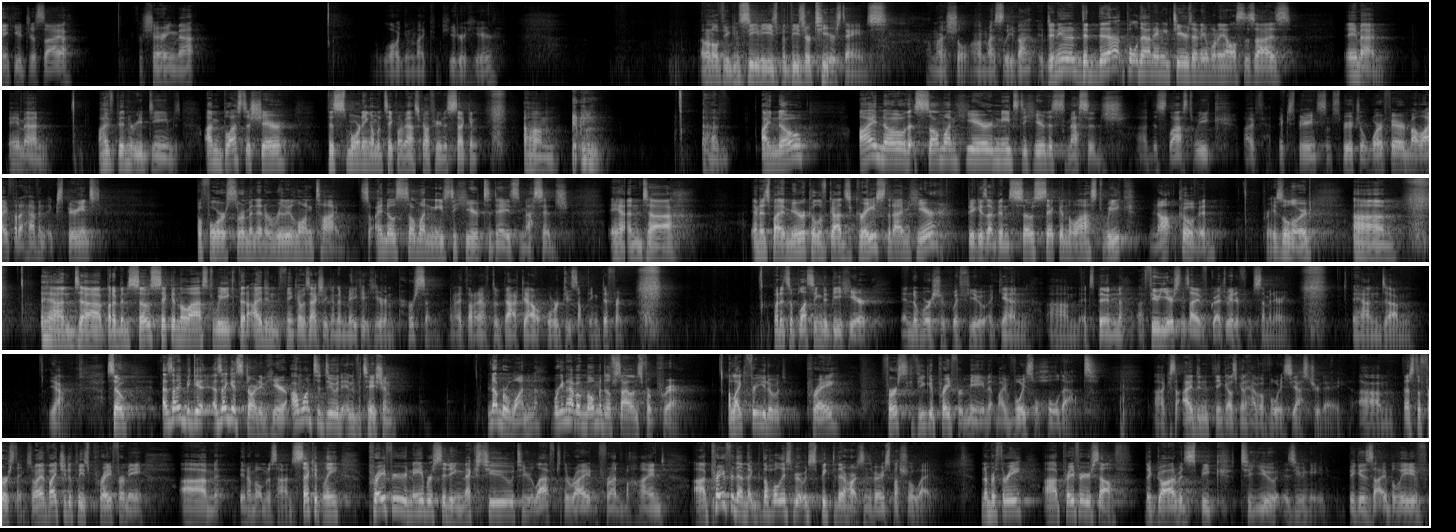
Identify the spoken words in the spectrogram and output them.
Thank you, Josiah, for sharing that. Log into my computer here. I don't know if you can see these, but these are tear stains on my shoulder, on my sleeve. I, didn't even, did, did that pull down any tears in anyone else's eyes? Amen. Amen. I've been redeemed. I'm blessed to share this morning. I'm going to take my mask off here in a second. Um, uh, I know, I know that someone here needs to hear this message. Uh, this last week, I've experienced some spiritual warfare in my life that I haven't experienced before a sermon in a really long time. So I know someone needs to hear today's message. And, uh, and it's by a miracle of God's grace that I'm here because I've been so sick in the last week, not COVID, praise the Lord. Um, and, uh, but I've been so sick in the last week that I didn't think I was actually going to make it here in person. And I thought I'd have to back out or do something different. But it's a blessing to be here and to worship with you again. Um, it's been a few years since I've graduated from seminary. And um, yeah. So as I, begin, as I get started here, I want to do an invitation. Number one, we're going to have a moment of silence for prayer. I'd like for you to pray. First, if you could pray for me that my voice will hold out. Because uh, I didn't think I was going to have a voice yesterday. Um, that's the first thing. So I invite you to please pray for me um, in a moment of silence. Secondly, pray for your neighbor sitting next to you, to your left, to the right, in front, behind. Uh, pray for them that the Holy Spirit would speak to their hearts in a very special way. Number three, uh, pray for yourself that God would speak to you as you need. Because I believe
